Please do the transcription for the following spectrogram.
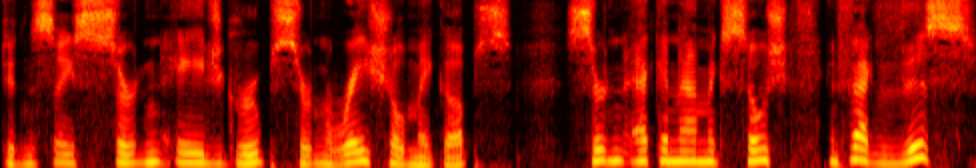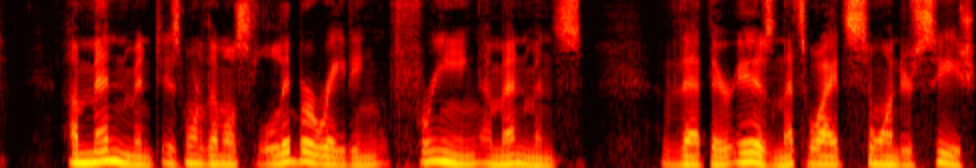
Didn't say certain age groups, certain racial makeups, certain economic, social. In fact, this amendment is one of the most liberating, freeing amendments that there is, and that's why it's so under siege.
